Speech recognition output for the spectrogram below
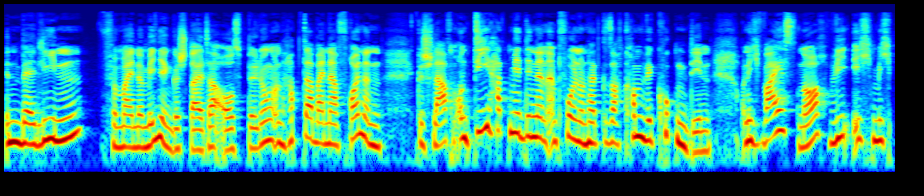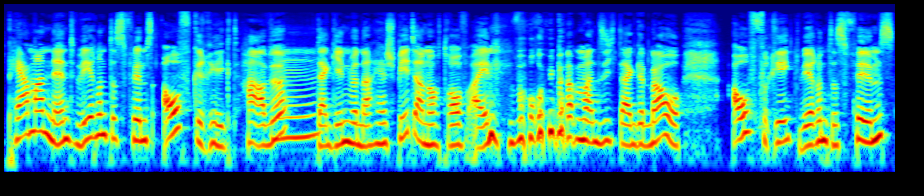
in Berlin für meine Mediengestalter-Ausbildung und habe da bei einer Freundin geschlafen und die hat mir den dann empfohlen und hat gesagt, komm, wir gucken den. Und ich weiß noch, wie ich mich permanent während des Films aufgeregt habe. Mhm. Da gehen wir nachher später noch drauf ein, worüber man sich da genau aufregt während des Films.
